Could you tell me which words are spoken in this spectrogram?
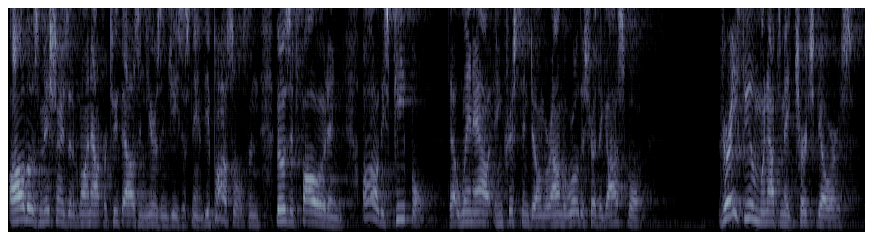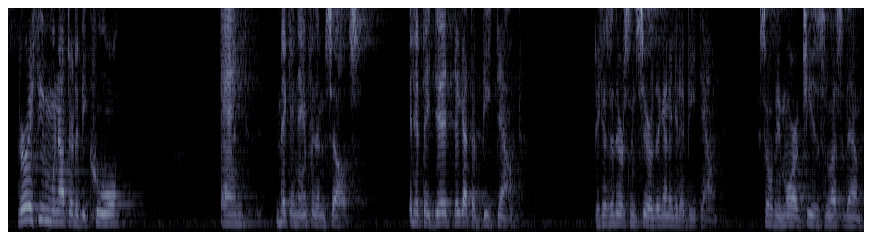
All those missionaries that have gone out for 2,000 years in Jesus' name, the apostles and those that followed, and all these people that went out in Christendom around the world to share the gospel, very few of them went out to make churchgoers. Very few of them went out there to be cool and make a name for themselves. And if they did, they got the beat down because if they're sincere, they're going to get a beat down. So it'll be more of Jesus and less of them.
